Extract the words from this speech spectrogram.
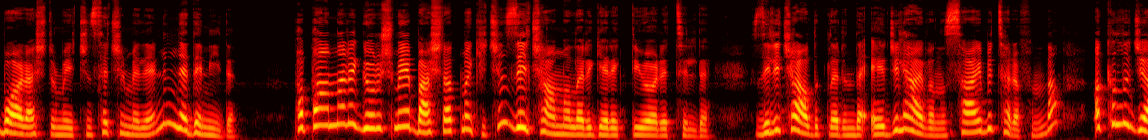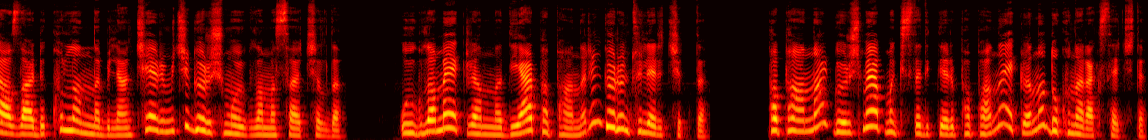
bu araştırma için seçilmelerinin nedeniydi. Papağanlara görüşmeye başlatmak için zil çalmaları gerektiği öğretildi. Zili çaldıklarında evcil hayvanın sahibi tarafından akıllı cihazlarda kullanılabilen çevrimiçi görüşme uygulaması açıldı. Uygulama ekranına diğer papağanların görüntüleri çıktı. Papağanlar görüşme yapmak istedikleri papağanı ekrana dokunarak seçti.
